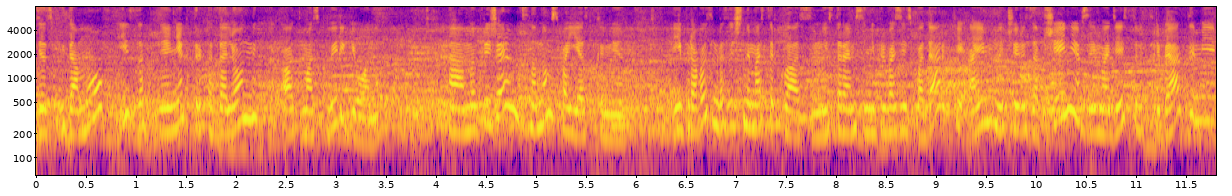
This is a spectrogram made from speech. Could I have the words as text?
детских домов и некоторых отдаленных от Москвы регионов. А, мы приезжаем в основном с поездками и проводим различные мастер-классы. Мы стараемся не привозить подарки, а именно через общение взаимодействовать с ребятами,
